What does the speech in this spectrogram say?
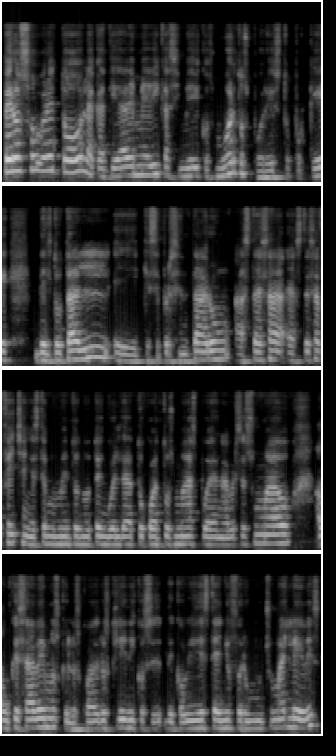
pero sobre todo la cantidad de médicas y médicos muertos por esto, porque del total eh, que se presentaron hasta esa, hasta esa fecha, en este momento no tengo el dato cuántos más puedan haberse sumado, aunque sabemos que los cuadros clínicos de COVID este año fueron mucho más leves,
